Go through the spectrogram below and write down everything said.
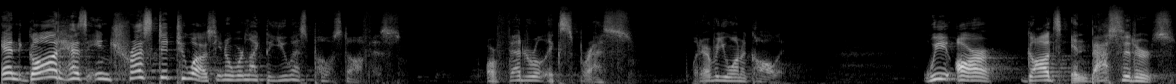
And God has entrusted to us, you know, we're like the U.S. Post Office or Federal Express, whatever you want to call it. We are God's ambassadors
